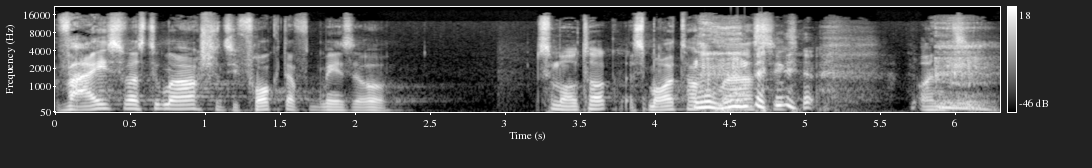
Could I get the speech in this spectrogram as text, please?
weiß, was du machst und sie fragt einfach mehr so Smalltalk? Smalltalk-mäßig. und,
